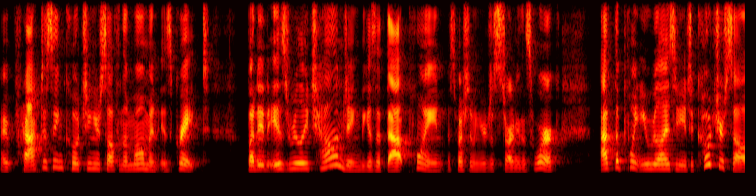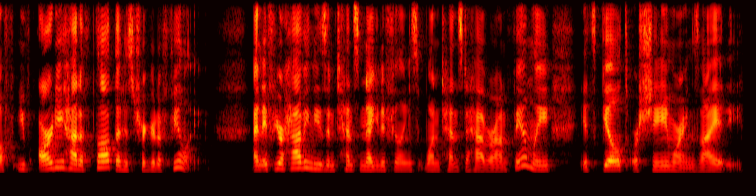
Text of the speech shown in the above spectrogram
Right? Practicing coaching yourself in the moment is great, but it is really challenging because at that point, especially when you're just starting this work, at the point you realize you need to coach yourself, you've already had a thought that has triggered a feeling. And if you're having these intense negative feelings one tends to have around family, it's guilt or shame or anxiety.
